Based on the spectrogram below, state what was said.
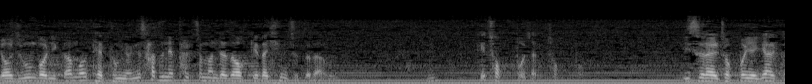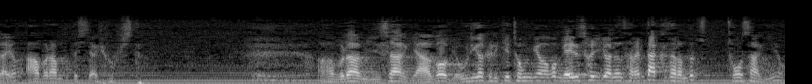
요즘은 보니까 뭐 대통령이 사돈의 팔점만 돼도 어깨에다 힘주더라고요. 그게 족보잖아, 족보. 이스라엘 족보 얘기할까요? 아브라함부터 시작해 봅시다. 아브라함, 이삭, 야곱, 우리가 그렇게 존경하고 매일 설교하는 사람이 다 그 사람들 조상이요.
